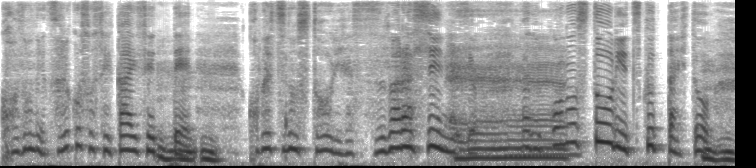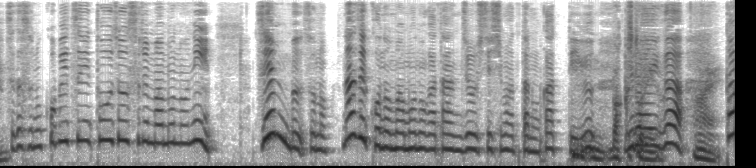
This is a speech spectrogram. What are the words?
このねそれこそ世界設定、うんうんうん。個別のストーリーが素晴らしいんですよ。へー。だからこのストーリー作った人、うんうん。それからその個別に登場する魔物に全部そのなぜこの魔物が誕生してしまったのかっていううんうんバックスぐトーリーがらいがはい短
